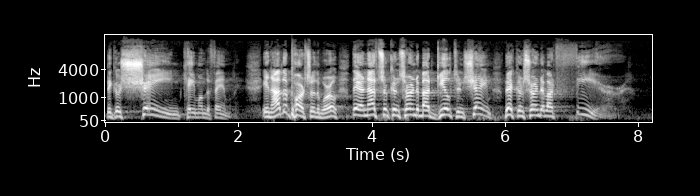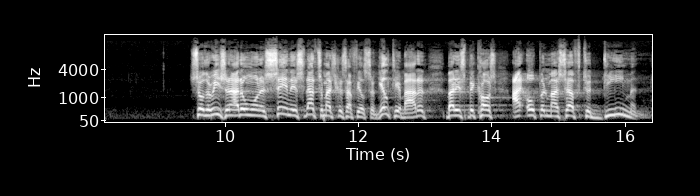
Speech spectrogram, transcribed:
because shame came on the family. In other parts of the world, they are not so concerned about guilt and shame, they're concerned about fear. So the reason I don't want to sin is not so much because I feel so guilty about it, but it's because I open myself to demons.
